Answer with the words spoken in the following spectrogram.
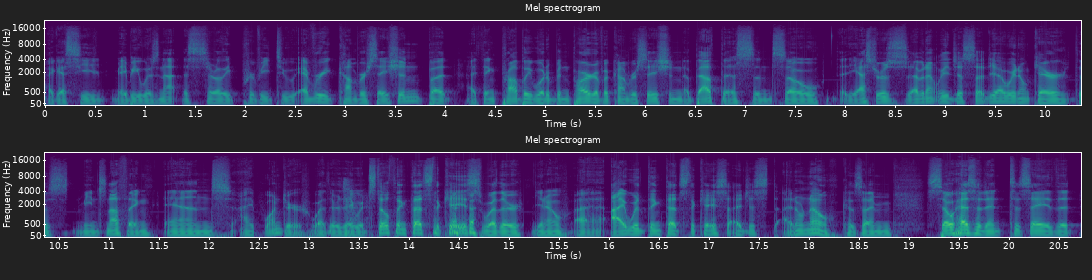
I guess he maybe was not necessarily privy to every conversation, but I think probably would have been part of a conversation about this. And so the Astros evidently just said, yeah, we don't care. This means nothing. And I wonder whether they would still think that's the case, whether, you know, I, I would think that's the case. I just, I don't know, because I'm so hesitant to say that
